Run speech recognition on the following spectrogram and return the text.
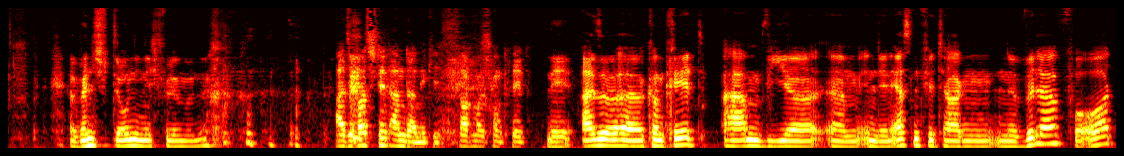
wenn ich Tony nicht filme. Ne? also was steht an da, Niki? Sag mal konkret. Nee, also äh, konkret haben wir ähm, in den ersten vier Tagen eine Villa vor Ort,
